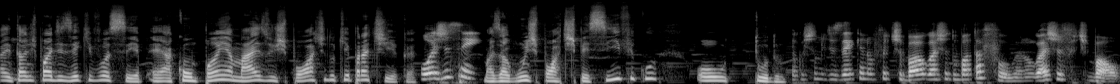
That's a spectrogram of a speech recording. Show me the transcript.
Então a gente pode dizer que você é, acompanha mais o esporte do que pratica. Hoje sim. Mas algum esporte específico ou tudo. Eu costumo dizer que no futebol eu gosto do Botafogo, eu não gosto de futebol,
